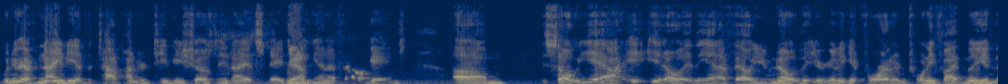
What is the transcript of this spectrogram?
when you have 90 of the top 100 TV shows in the United States Yeah. being NFL games. Um, so, yeah, it, you know, in the NFL, you know that you're going to get $425 million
